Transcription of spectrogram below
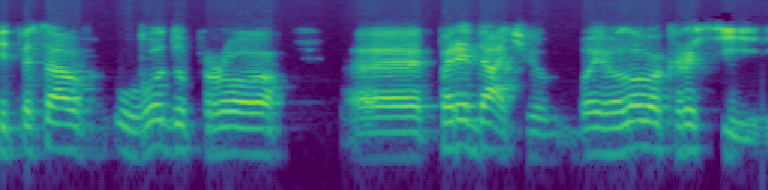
підписав угоду про передачу боєголовок Росії.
